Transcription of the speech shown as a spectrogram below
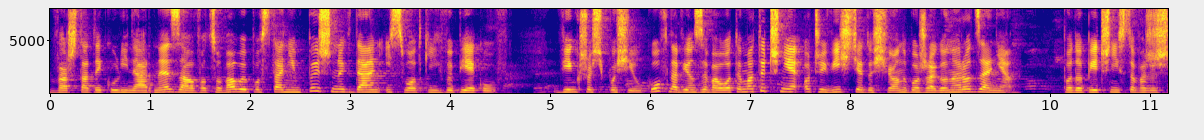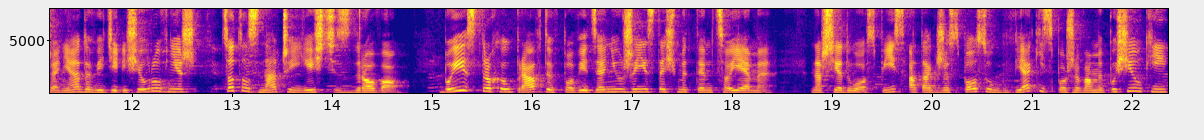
Warsztaty kulinarne zaowocowały powstaniem pysznych dań i słodkich wypieków. Większość posiłków nawiązywało tematycznie oczywiście do świąt Bożego Narodzenia. Podopieczni stowarzyszenia dowiedzieli się również, co to znaczy jeść zdrowo. Bo jest trochę prawdy w powiedzeniu, że jesteśmy tym, co jemy. Nasz jadłospis, a także sposób, w jaki spożywamy posiłki,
